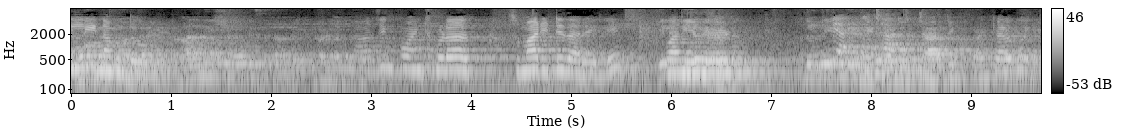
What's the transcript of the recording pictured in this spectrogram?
ಇಲ್ಲಿ ಇಟ್ಕೊಳ್ಳೋದು ಚಾರ್ಜಿಂಗ್ ಪಾಯಿಂಟ್ ಕೂಡ ಸುಮಾರು ಇಟ್ಟಿದ್ದಾರೆ ಇಲ್ಲಿ. ಒಂದು ಪಾಯಿಂಟ್ ಕೆಳಗೂ ಇದೆ.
